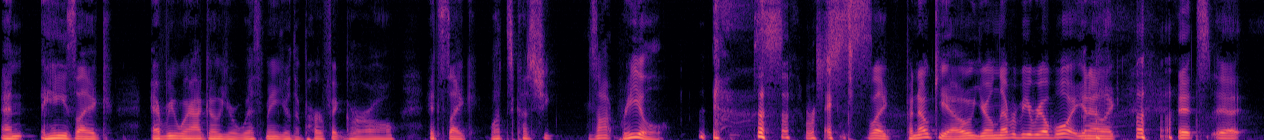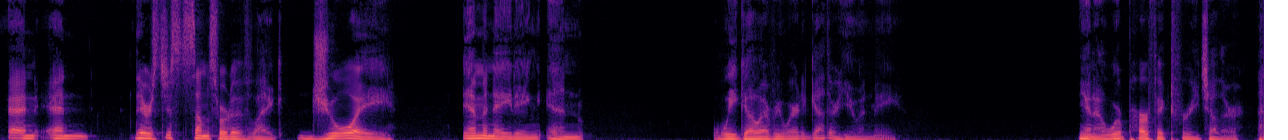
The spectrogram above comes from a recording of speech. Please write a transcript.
and he's like, "Everywhere I go, you're with me. You're the perfect girl." It's like, what's because she it's not real. Right. It's like Pinocchio, you'll never be a real boy. You know, like it's uh, and and there's just some sort of like joy emanating in we go everywhere together, you and me. You know, we're perfect for each other.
